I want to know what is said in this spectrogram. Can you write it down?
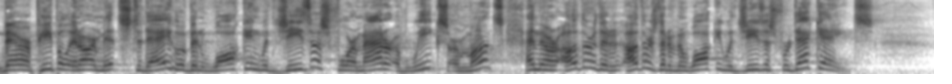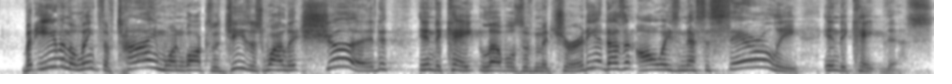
There are people in our midst today who have been walking with Jesus for a matter of weeks or months, and there are other that, others that have been walking with Jesus for decades. But even the length of time one walks with Jesus, while it should indicate levels of maturity, it doesn't always necessarily indicate this.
